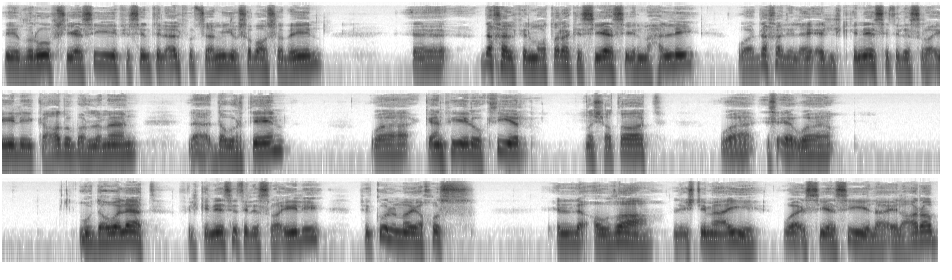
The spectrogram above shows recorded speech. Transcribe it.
في ظروف سياسية في سنة 1977 دخل في المعترك السياسي المحلي ودخل الكنيسة الإسرائيلي كعضو برلمان لدورتين وكان في له كثير نشاطات ومداولات في الكنيسة الإسرائيلي في كل ما يخص الأوضاع الاجتماعية والسياسية للعرب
